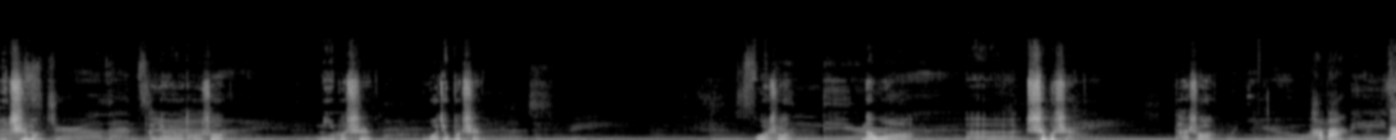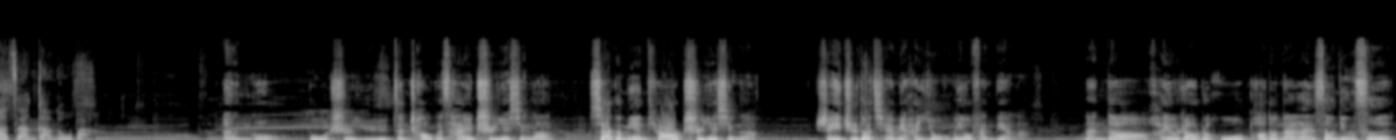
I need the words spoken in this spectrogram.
你吃吗？”他摇摇头说：“你不吃，我就不吃。”我说：“那我，呃，吃不吃？”他说：“好吧，那咱赶路吧。”恩公不吃鱼，咱炒个菜吃也行啊，下个面条吃也行啊。谁知道前面还有没有饭店了？难道还要绕着湖跑到南岸桑丁寺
